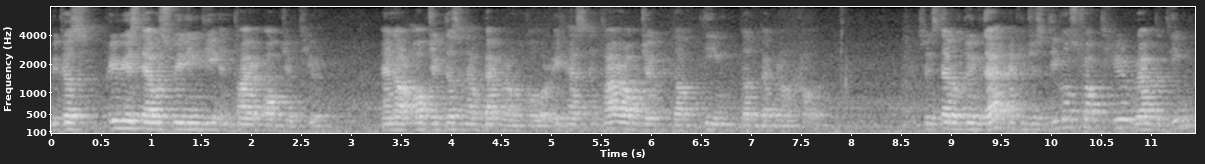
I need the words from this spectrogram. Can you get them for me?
Because previously I was reading the entire object here and our object doesn't have background color. It has entire object dot theme dot background color. So instead of doing that, I can just deconstruct here, grab the theme,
